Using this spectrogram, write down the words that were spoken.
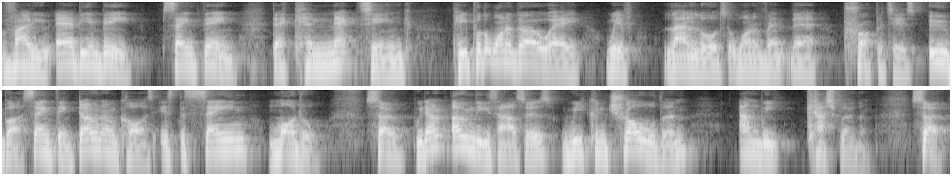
value. Airbnb, same thing. They're connecting people that want to go away with landlords that want to rent their properties. Uber, same thing. Don't own cars. It's the same model. So we don't own these houses, we control them and we cash flow them. So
